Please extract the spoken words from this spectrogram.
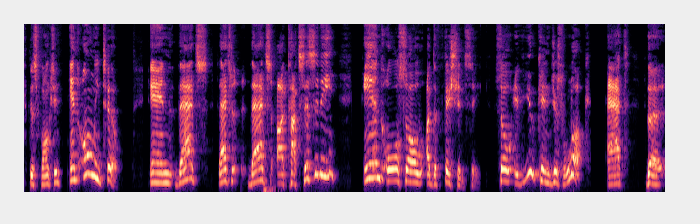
dysfunction and only two. And that's, that's, that's a toxicity and also a deficiency. So if you can just look at the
